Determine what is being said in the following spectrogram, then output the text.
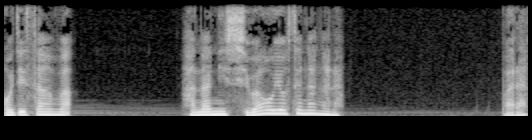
おじさんは鼻にしわを寄せながら笑っ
